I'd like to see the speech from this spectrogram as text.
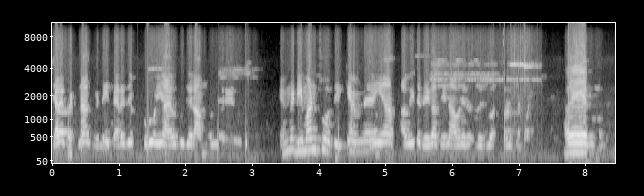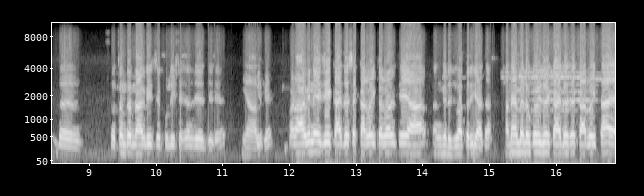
જયારે ઘટના ઘટી ત્યારે જે પૂરું અહીંયા આવ્યું હતું જે રામધૂન કરી એમની ડિમાન્ડ શું હતી કે એમને અહીંયા આવી રીતે ભેગા થઈને આવડે રજૂઆત કરવાની? હવે સ્વતંત્ર નાગરિક છે પોલીસ સ્ટેશન જે જે છે પણ આવીને જે કાયદેસર કાર્યવાહી કરવાની છે, આ અંગે રજૂઆત કરી હતા. અને અમે લોકો જે કાયદેસર કાર્યવાહી થાય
